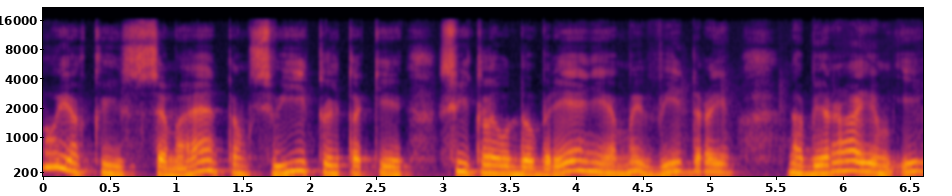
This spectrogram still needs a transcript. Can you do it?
ну, як з цементом, світлі такі, світле удобрення, ми відраємо, набираємо і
